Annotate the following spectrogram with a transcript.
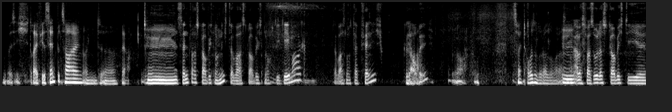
weiß ich, drei, vier Cent bezahlen und äh, ja. Mm, Cent war es, glaube ich, noch nicht. Da war es, glaube ich, noch die D-Mark. Da war es noch der Pfennig, glaube Ja. ich. ja 2000 oder so war das. Mm, Aber es war so, dass, glaube ich, die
